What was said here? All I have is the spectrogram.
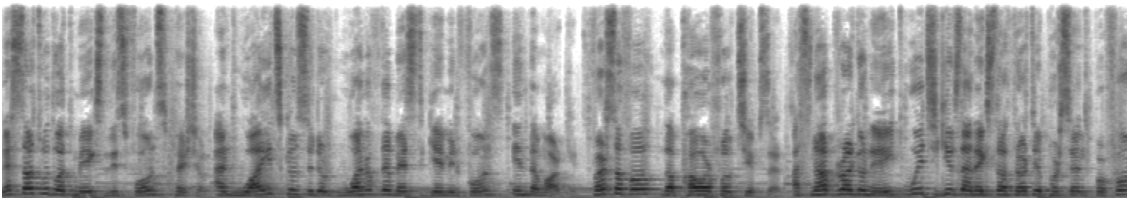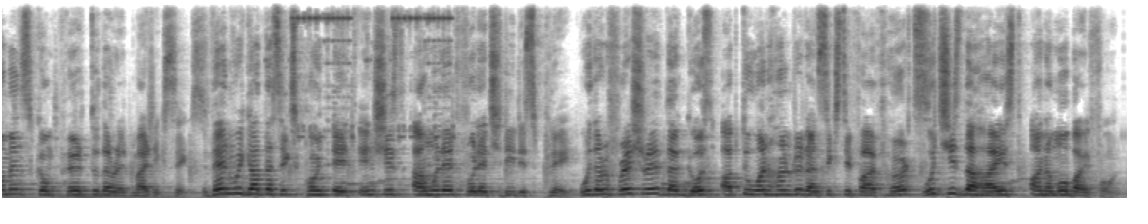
Let's start with what makes this phone special and why it's considered one of the best gaming phones in the market. First of all, the powerful chipset. A Snapdragon 8 which gives an extra 30% performance compared to the Red Magic 6. Then we got the 6.8 inches AMOLED Full HD display with a refresh rate that goes up to 165 Hz which is the highest on a mobile phone.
